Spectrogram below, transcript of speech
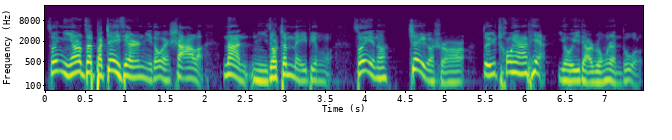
所以你要是再把这些人你都给杀了，那你就真没兵了。所以呢，这个时候对于抽鸦片有一点容忍度了。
